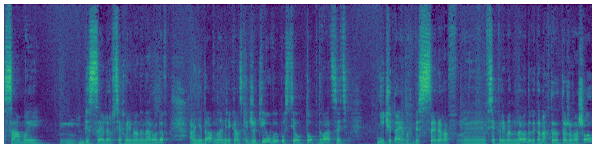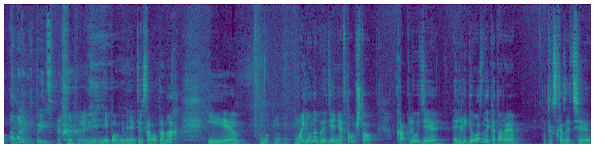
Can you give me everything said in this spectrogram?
самый бестселлер всех времен и народов. А недавно американский GQ выпустил топ-20 нечитаемых бестселлеров э, всех времен и народов, и Танах туда тоже вошел. А «Маленький принц»? не, не помню, меня интересовал Танах. И мое наблюдение в том, что как люди религиозные, которые, так сказать, э,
